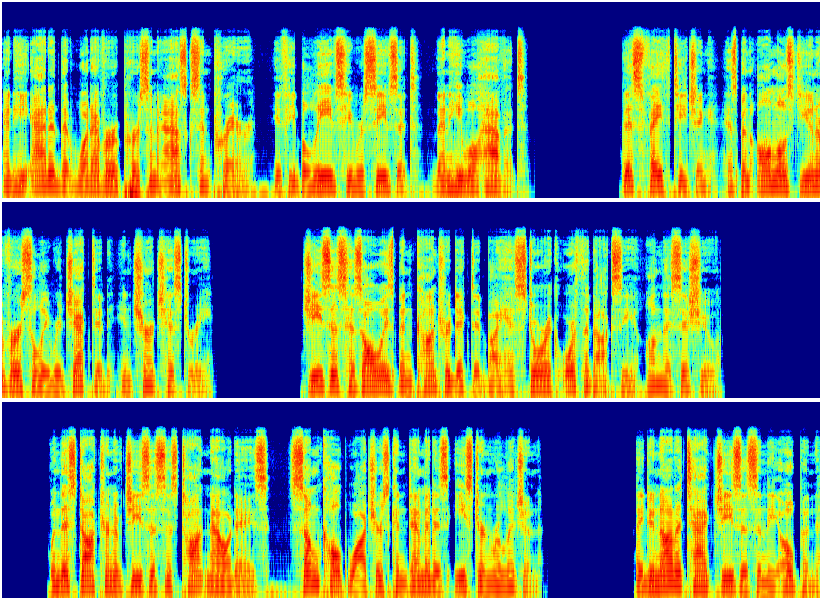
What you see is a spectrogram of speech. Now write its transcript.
And he added that whatever a person asks in prayer, if he believes he receives it, then he will have it. This faith teaching has been almost universally rejected in church history. Jesus has always been contradicted by historic orthodoxy on this issue. When this doctrine of Jesus is taught nowadays, some cult watchers condemn it as Eastern religion. They do not attack Jesus in the open,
